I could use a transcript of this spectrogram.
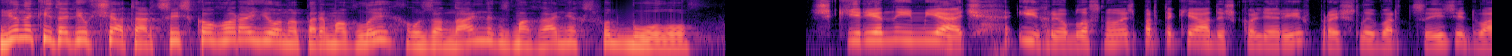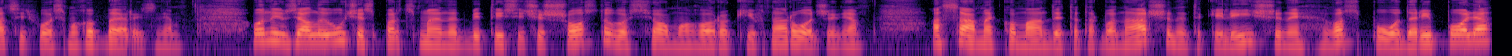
Юнаки та дівчата Арцизького району перемогли у зональних змаганнях з футболу. Шкіряний м'яч. Ігри обласної спартакіади школярів пройшли в Арцизі 28 березня. У них взяли участь спортсмени 2006-2007 років народження, а саме команди Татарбонарщини та Кілійщини, господарі поля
